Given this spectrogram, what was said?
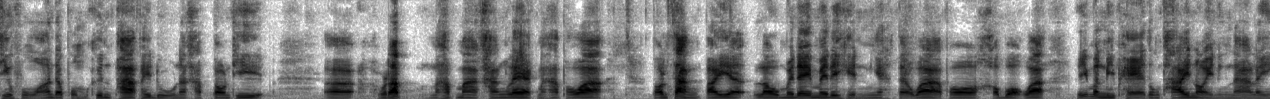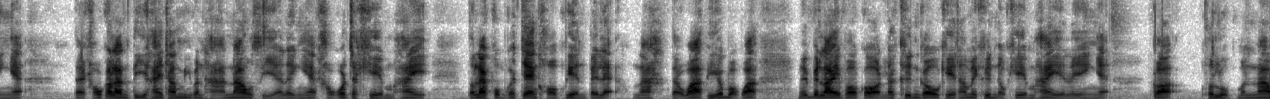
ที่หัวเดี๋ยวผมขึ้นภาพให้ดูนะครับ ตอนที่รับนะครับมาครั้งแรกนะครับ เพราะว่า ตอนสั่งไปอะเราไม่ได้ไม่ได้เห็นไงแต่ว่าพอเขาบอกว่าเฮ้ยมันมีแผลตรงท้ายหน่อยหนึ่งนะอะไรอย่างเงี้ย แต่เขาการันตีให้ถ้ามีปัญหาเน่าเสียอะไรเงี้ยเขาก็จะเคมให้ ตอนแรกผมก็แจ้งขอเปลี่ยนไปแหละนะแต่ว่าพี่ก็บอกว่าไม่เป็นไรเพราะก่อนถ้าขึ้นก็โอเคถ้าไม่ขึ้นเดี๋ยวเคมให้อะไรอย่างเงี้ยก็สรุปมันเน่า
